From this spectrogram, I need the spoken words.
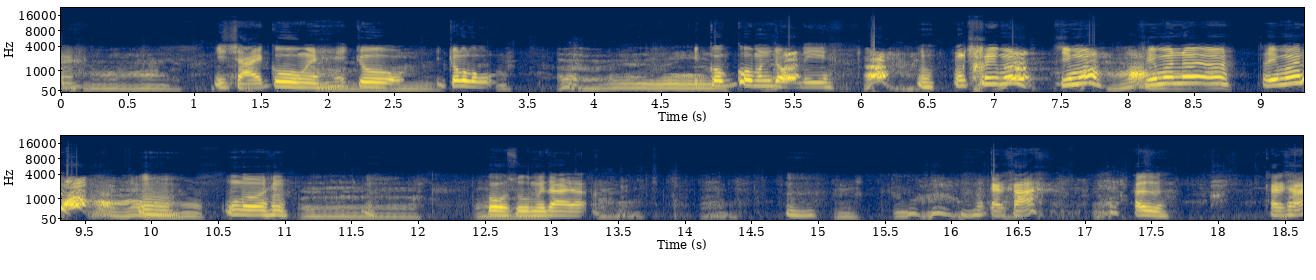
ไงอิจฉาไอ้กูไงไอ้โจไอ้โจ ไอ้โกโก้มันหยอกดีมันคีมันทีมันทีมันเลยอะทีมันอืมเลยโกสู้ไม่ได้แล้วกัดขาเออกัดขา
